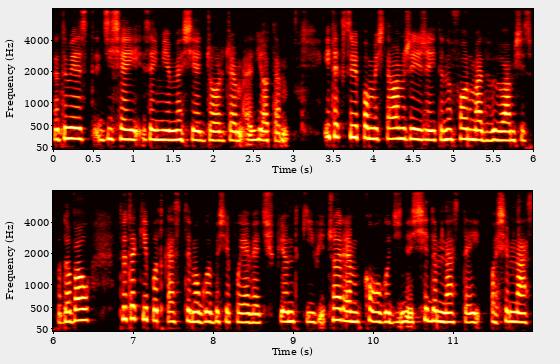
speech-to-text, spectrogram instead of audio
Natomiast dzisiaj zajmiemy się George'em Eliotem. I tak sobie pomyślałam, że jeżeli ten format by Wam się spodobał, to takie podcasty mogłyby się pojawiać w piątki wieczorem koło godziny 17-18.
